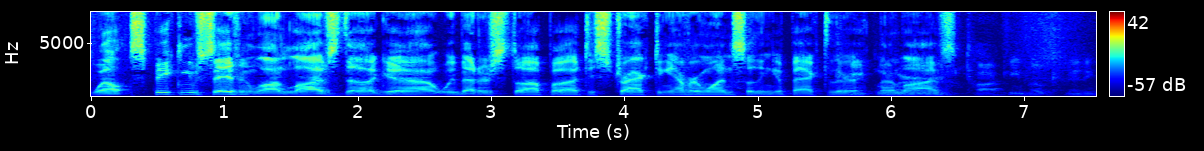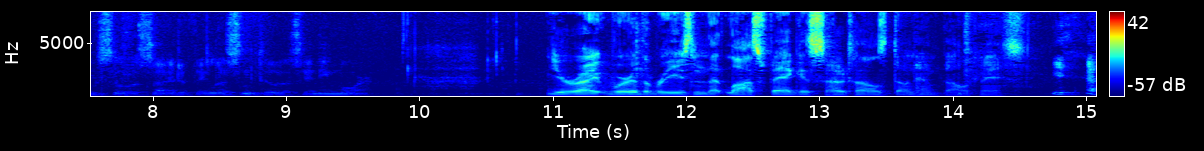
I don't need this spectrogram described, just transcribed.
Well, speaking of saving a lot of lives, Doug, uh, we better stop uh, distracting everyone so they can get back to their, People their lives. Talking about committing suicide if they listen to us anymore. You're right. We're the reason that Las Vegas hotels don't have balconies. Yeah.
